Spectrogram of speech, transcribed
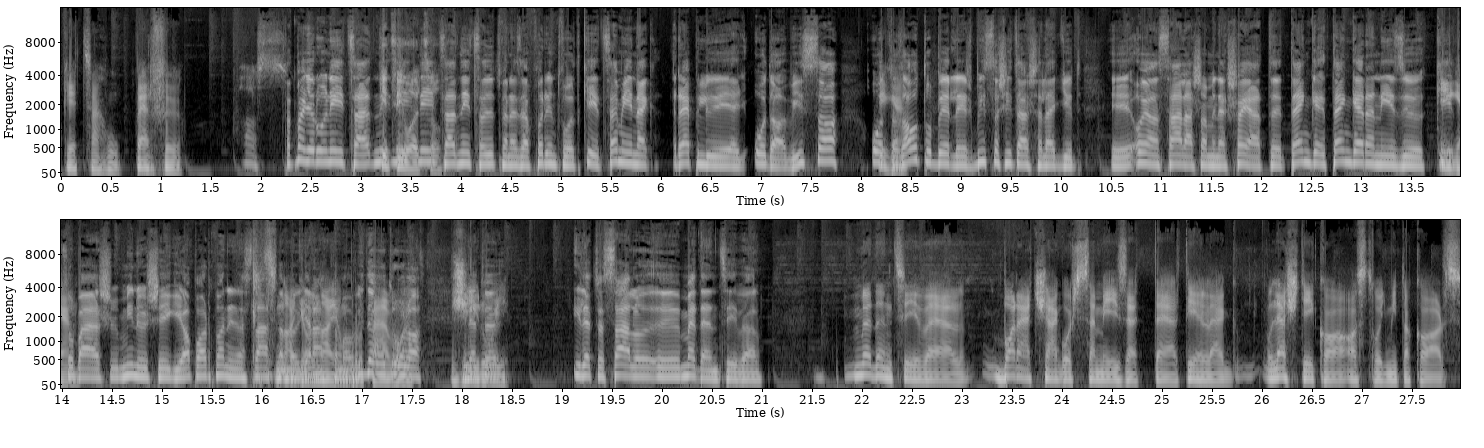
200 hú per fő. Az... Tehát magyarul 400, 400-450 ezer forint volt két személynek, repülőjegy oda-vissza, ott Igen. az autóbérlés biztosítással együtt ö, olyan szállás, aminek saját tenger, tengerre néző, kétszobás minőségi apartman, én ezt láttam, hogy láttam a videót róla, illetve, illetve szálló ö, medencével medencével, barátságos személyzettel, tényleg lesték a, azt, hogy mit akarsz.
